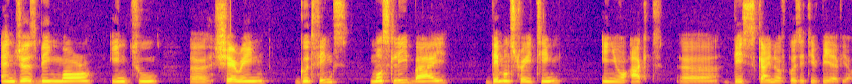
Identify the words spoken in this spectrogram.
and just being more into uh, sharing good things, mostly by demonstrating in your act uh, this kind of positive behavior.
